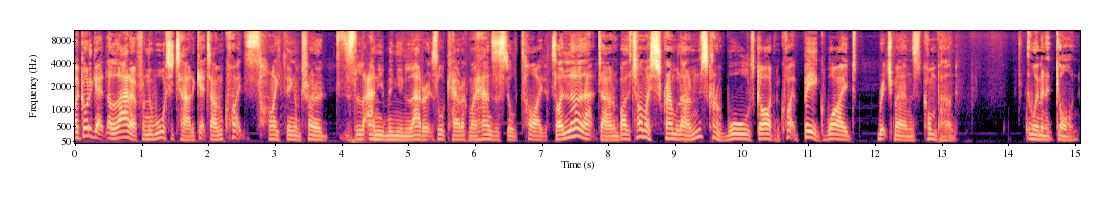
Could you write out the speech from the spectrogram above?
I got to get the ladder from the water tower to get down. I'm quite this high thing. I'm trying to this aluminium ladder. It's all chaotic. My hands are still tied. So I lower that down, and by the time I scramble down, I'm in this kind of walled garden, quite a big, wide, rich man's compound. The women are gone,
